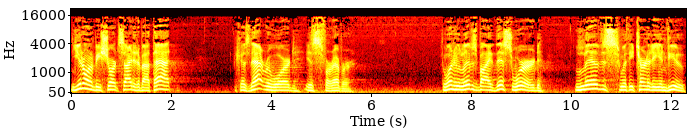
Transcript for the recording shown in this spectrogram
You don't want to be short sighted about that because that reward is forever. The one who lives by this word lives with eternity in view.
